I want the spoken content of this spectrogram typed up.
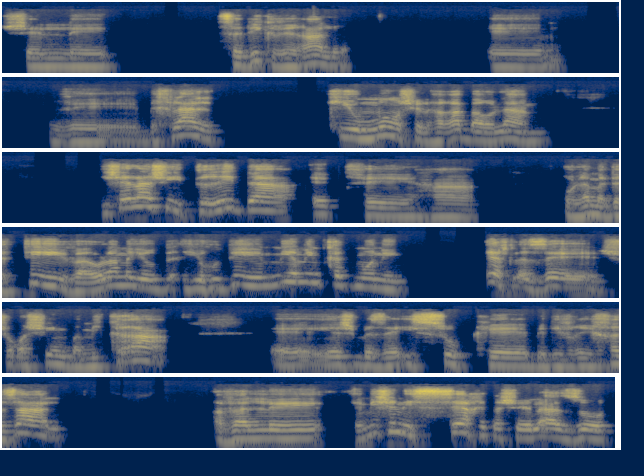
של צדיק ורע לו, ובכלל קיומו של הרע בעולם, היא שאלה שהטרידה את העולם הדתי והעולם היהודי מימים קדמונים. יש לזה שורשים במקרא, יש בזה עיסוק בדברי חז"ל, אבל מי שניסח את השאלה הזאת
